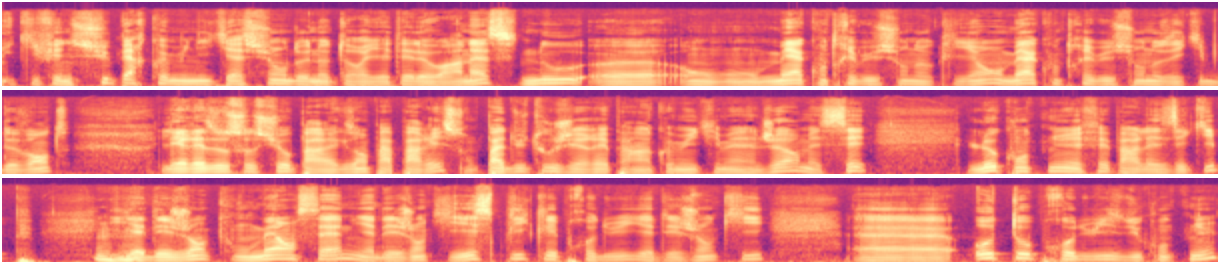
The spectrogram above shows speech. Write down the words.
et qui fait une super communication de notoriété de awareness, nous, euh, on, on met à contribution nos clients, on met à contribution nos équipes de vente. Les réseaux sociaux, par exemple, à Paris, sont pas du tout gérés par un community manager, mais c'est le contenu est fait par les équipes. Il y a Mhm. des gens qu'on met en scène, il y a des gens qui expliquent les produits, il y a des gens qui euh, autoproduisent du contenu.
